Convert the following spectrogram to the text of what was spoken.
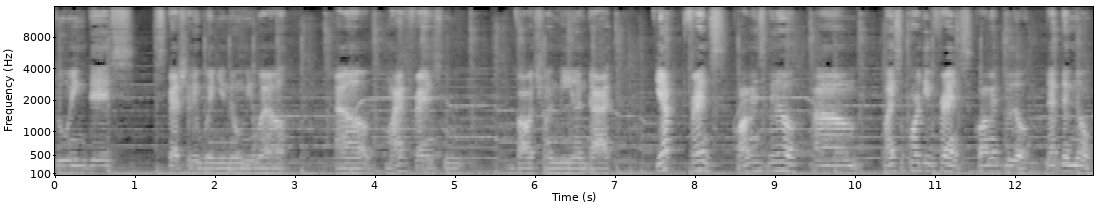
doing this, especially when you know me well. Uh, my friends who vouch on me on that. Yep, friends, comments below. Um, my supportive friends, comment below. Let them know.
